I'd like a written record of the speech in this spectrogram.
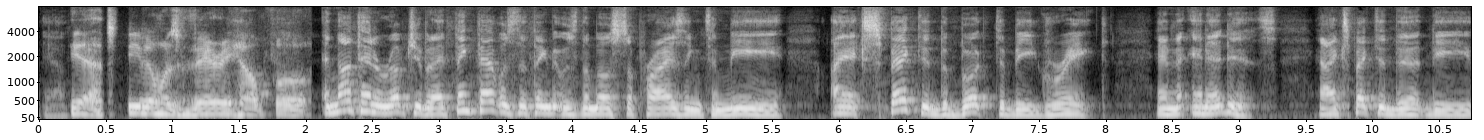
Yeah. Yeah, Stephen was very helpful. And not to interrupt you, but I think that was the thing that was the most surprising to me. I expected the book to be great, and and it is. And I expected the, the,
